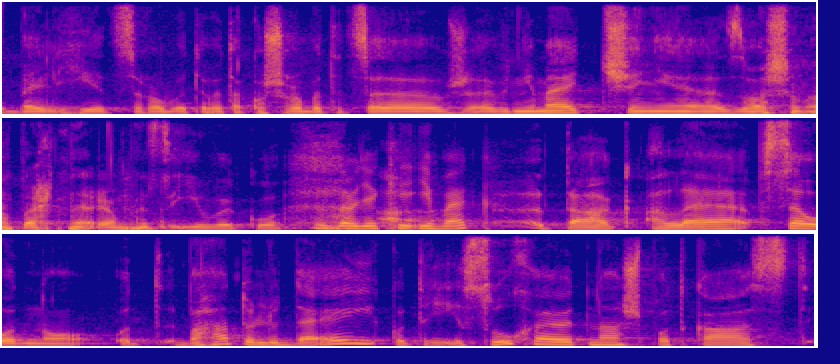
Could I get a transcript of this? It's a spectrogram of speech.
Бельгії це робите. Ви також робите це вже в Німеччині з вашими партнерами з Івеку. Завдяки Івек. Так, але все одно, от багато людей, котрі слухають наш подкаст,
